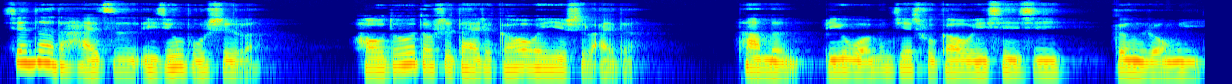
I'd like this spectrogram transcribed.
现在的孩子已经不是了，好多都是带着高维意识来的，他们比我们接触高维信息更容易。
